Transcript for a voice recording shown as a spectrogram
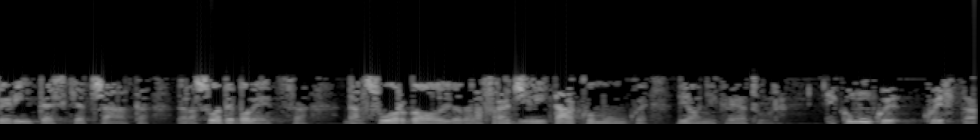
ferita e schiacciata dalla sua debolezza, dal suo orgoglio, dalla fragilità comunque di ogni creatura. E comunque questa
